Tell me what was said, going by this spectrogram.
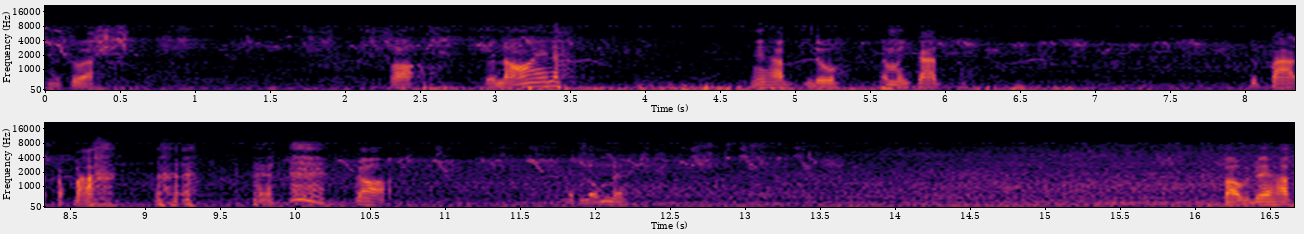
ดูตัว ก็ตัวน้อยนะ นี่ครับ ดู ถ้ามันกัดูปลากับปลา ก็เบ็ดล้มเลย เป่าด้วยครับ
